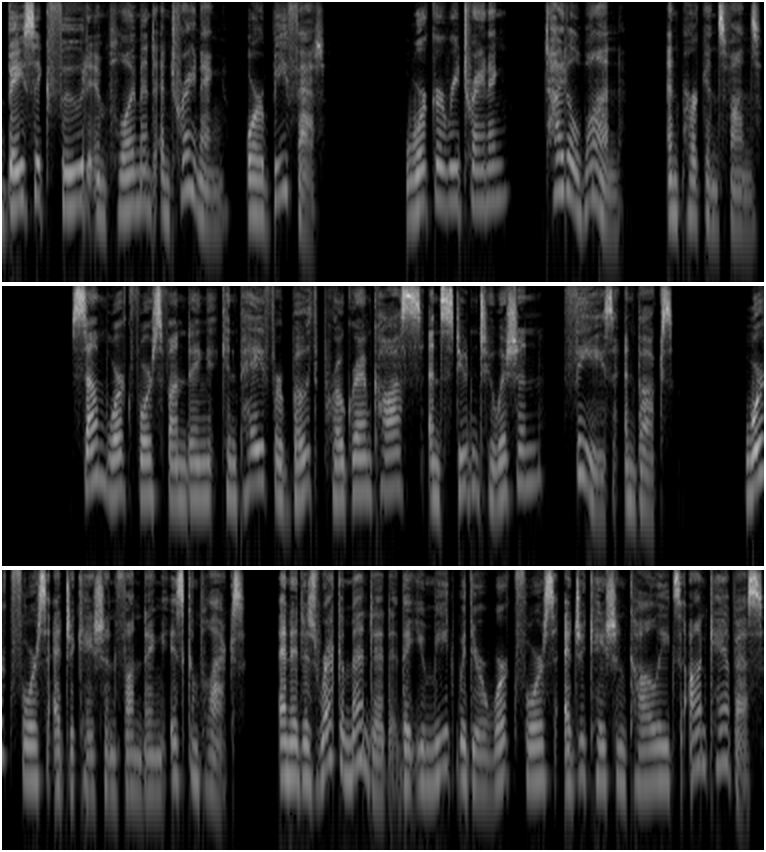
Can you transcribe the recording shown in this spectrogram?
Basic Food Employment and Training, or BFET, Worker Retraining, Title I, and Perkins Funds. Some workforce funding can pay for both program costs and student tuition, fees, and books. Workforce education funding is complex, and it is recommended that you meet with your workforce education colleagues on campus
